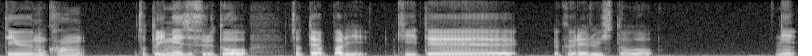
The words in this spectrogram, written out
っていうのをかんちょっとイメージするとちょっとやっぱり聞いてくれる人に、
